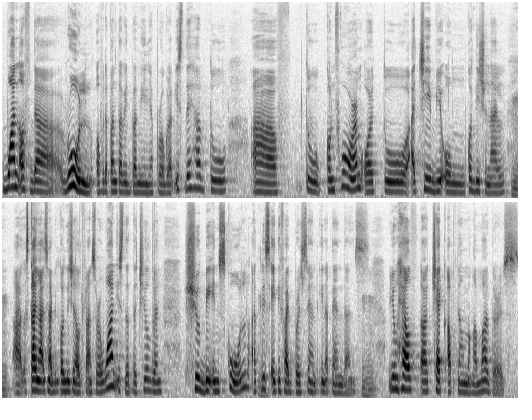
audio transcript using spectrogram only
One of the rule of the Pantawid Pamilya program is they have to ah, to conform or to achieve yung conditional, ah, kaya nga sinabing conditional transfer. One is that the children should be in school at least 85% in attendance. Yung health uh, check-up ng mga mothers.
